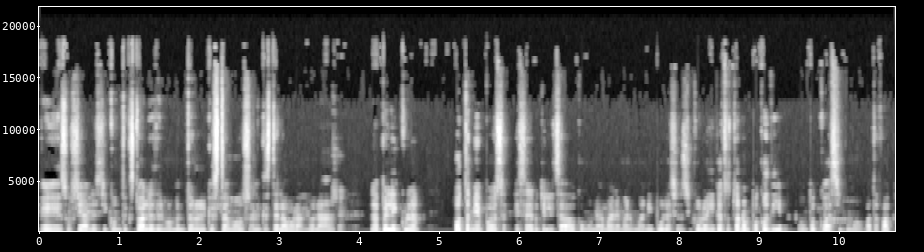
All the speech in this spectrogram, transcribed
eh, sociales y contextuales del momento en el que estamos, en el que está elaborando la, Sí. la película. O también puede ser- utilizado como un arma de ma- manipulación psicológica. Esto está un poco deep, un poco así como, what the fuck.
